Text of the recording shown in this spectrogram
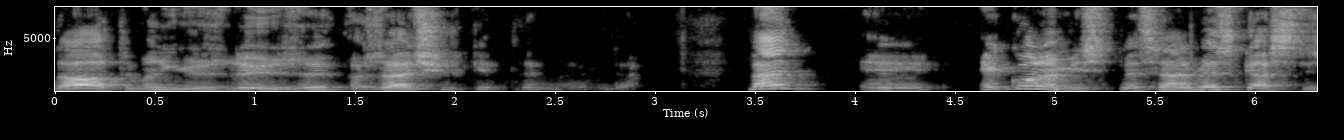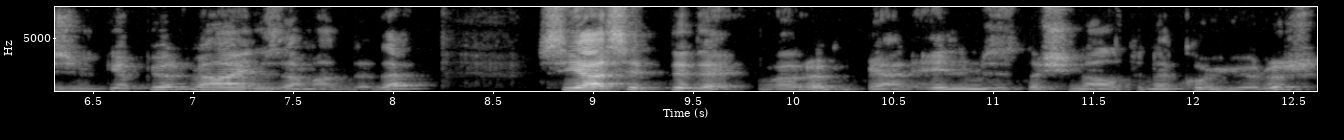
dağıtımın %100'ü özel şirketlerin elinde. Ben e, ekonomist ve serbest gazetecilik yapıyorum ve aynı zamanda da siyasette de varım. Yani elimizi taşın altına koyuyoruz.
